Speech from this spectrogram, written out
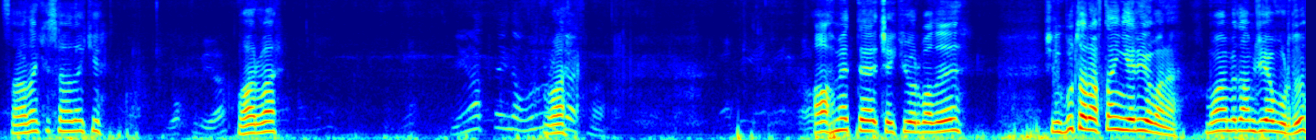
Sağdaki sağdaki. Yok gibi ya. Var var. Yeni attığında vurmayacak mı? Ahmet de çekiyor balığı. Şimdi bu taraftan geliyor bana. Muhammed amcaya vurdu.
